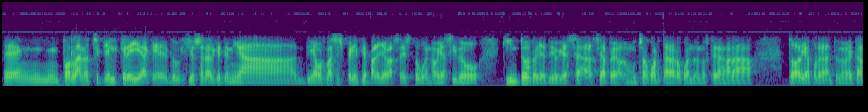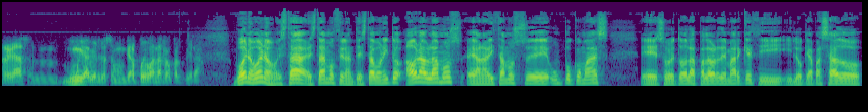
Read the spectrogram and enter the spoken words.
en, por la noche que él creía que Dovicioso era el que tenía, digamos, más experiencia para llevarse esto. Bueno, hoy ha sido quinto, pero ya te digo que ya se ha, se ha pegado mucho a Cuartararo cuando nos quedan ahora todavía por delante nueve carreras, mm, muy abierto este mundial, puede ganarlo cualquiera. Bueno, bueno, está, está emocionante, está bonito. Ahora hablamos, eh, analizamos eh, un poco más, eh, sobre todo las palabras de Márquez y, lo que ha pasado,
